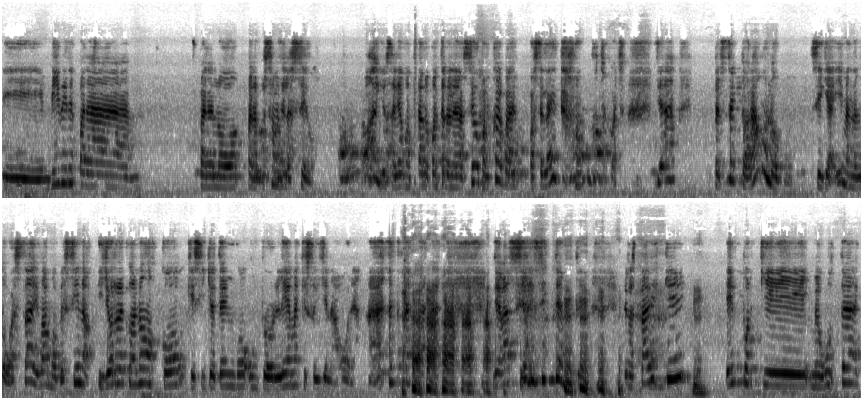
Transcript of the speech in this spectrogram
eh, víveres para, para, los, para personas del aseo. Ay, yo salía a contar cuánto era el aseo para, para, para hacer la esta. ya, perfecto, hagámoslo. Sigue ahí mandando WhatsApp y vamos, vecinos. Y yo reconozco que si yo tengo un problema es que soy llenadora. Demasiado insistente. Pero ¿sabes qué? Es porque me gusta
